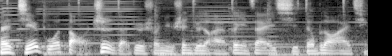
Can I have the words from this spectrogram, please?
但结果导致的就是说，女生觉得，哎呀，跟你在一起得不到爱情，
